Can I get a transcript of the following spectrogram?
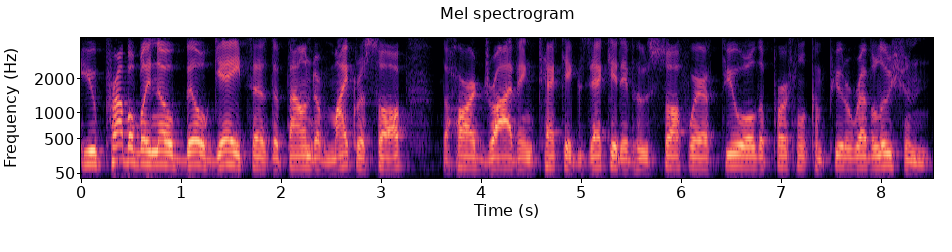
You probably know Bill Gates as the founder of Microsoft, the hard driving tech executive whose software fueled the personal computer revolution.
